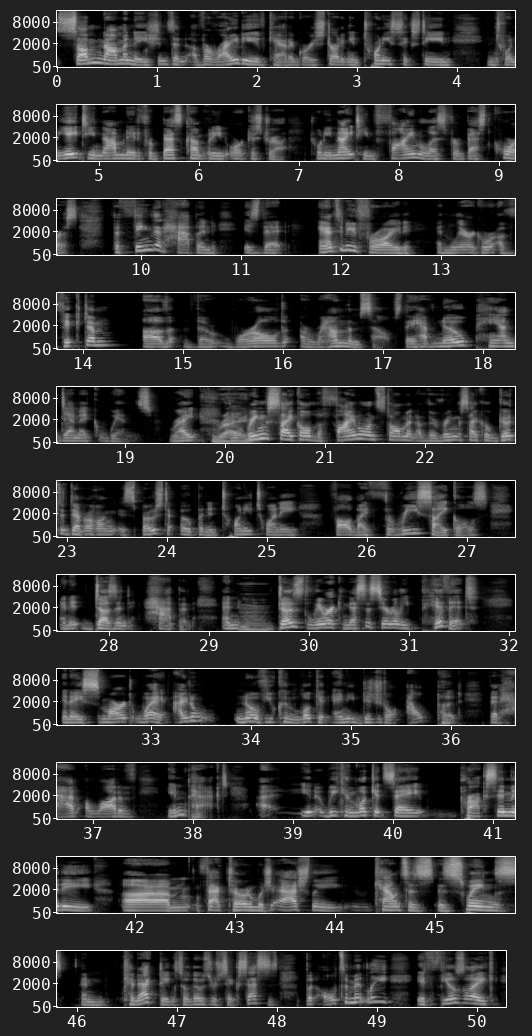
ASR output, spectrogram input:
some nominations in a variety of categories starting in 2016 and 2018 nominated for best company and orchestra 2019 finalist for best chorus the thing that happened is that anthony freud and lyric were a victim of the world around themselves. They have no pandemic wins right? Right. the ring cycle the final installment of the ring cycle Götterdämmerung is supposed to open in 2020 followed by three cycles and it doesn't happen. And Mm. does lyric necessarily pivot in a smart way? I don't know if you can look at any digital output that had a lot of impact. Uh, you know we can look at say proximity um, factotum which actually counts as, as swings and connecting so those are successes but ultimately it feels like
